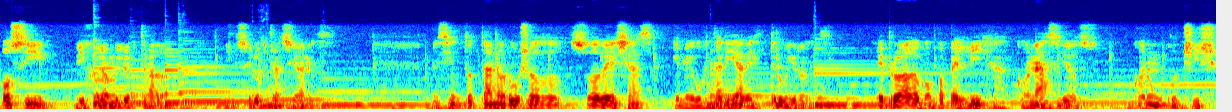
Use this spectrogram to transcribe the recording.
Oh sí, dijo el hombre ilustrado, en sus ilustraciones. Me siento tan orgulloso de ellas que me gustaría destruirlas. He probado con papel lija, con ácidos, con un cuchillo.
